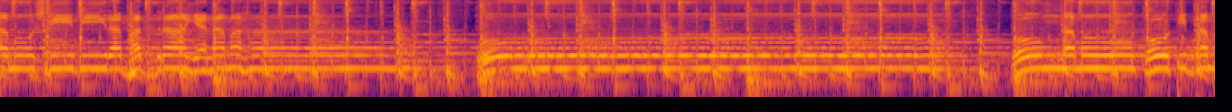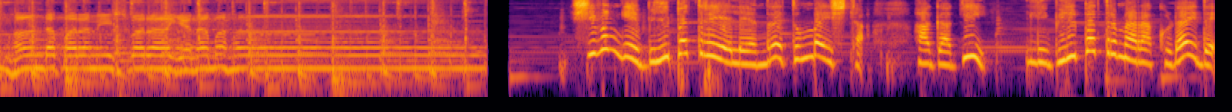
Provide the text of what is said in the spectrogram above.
नमो श्रीवीरभद्राय नमः ॐ नमो कोटिब्रह्माण्डपरमेश्वराय नमः ಶಿವಂಗೆ ಬಿಲ್ಪತ್ರೆ ಎಲೆ ಅಂದರೆ ತುಂಬ ಇಷ್ಟ ಹಾಗಾಗಿ ಇಲ್ಲಿ ಬಿಲ್ಪತ್ರೆ ಮರ ಕೂಡ ಇದೆ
